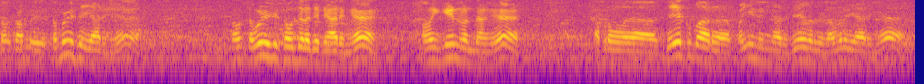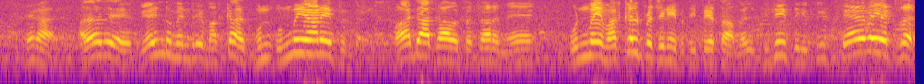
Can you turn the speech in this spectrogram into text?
த- தமிழ் தமிழிசை யாருங்க? அவன் தமிழிசை சவுந்தரராஜன் யாருங்க? அவங்க இங்கேன்னு வந்தாங்க. அப்புறம் ஜெயக்குமார் பையன் நின்னார் ஜெயவர்தன் அவர் யாருங்க? ஏங்க அதாவது வேண்டுமென்றே மக்கள் உண் உண்மையான இப்ப பாஜக பிரச்சாரமே உண்மை மக்கள் பிரச்சனையை பற்றி பேசாமல் திசை திருப்பி தேவையற்ற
